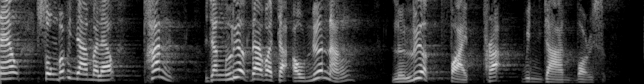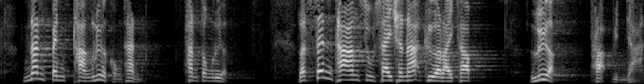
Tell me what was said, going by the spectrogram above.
แล้วส่งพระวิญญาณมาแล้ว ท่านยังเลือกได้ว่าจะเอาเนื้อหนัง หรือเลือกฝ่ายพระวิญญาณบริสุทธิ์ นั่นเป็นทางเลือกของท่าน ท่านต้องเลือก และเส้นทางสู่ชัยชนะคืออะไรครับ เลือกพระวิญญาณ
